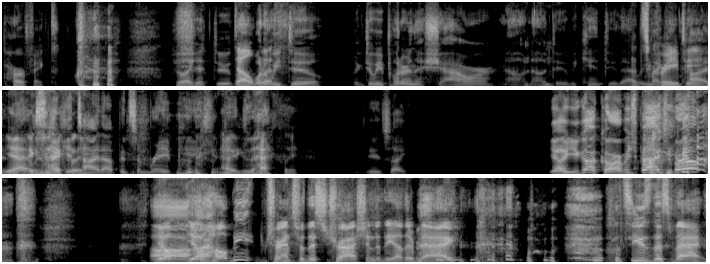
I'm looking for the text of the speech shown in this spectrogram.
perfect. Like, Shit, dude. Like, what do we do? Like, do we put her in the shower? No, no, dude. We can't do that. That's we might creepy. Get tied, Yeah, we might exactly. get tied up in some rape case. yeah, exactly. Dude's like, yo, you got garbage bags, bro? Yo, Uh, yo, I- help me transfer this trash into the other bag. Let's use this bag.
